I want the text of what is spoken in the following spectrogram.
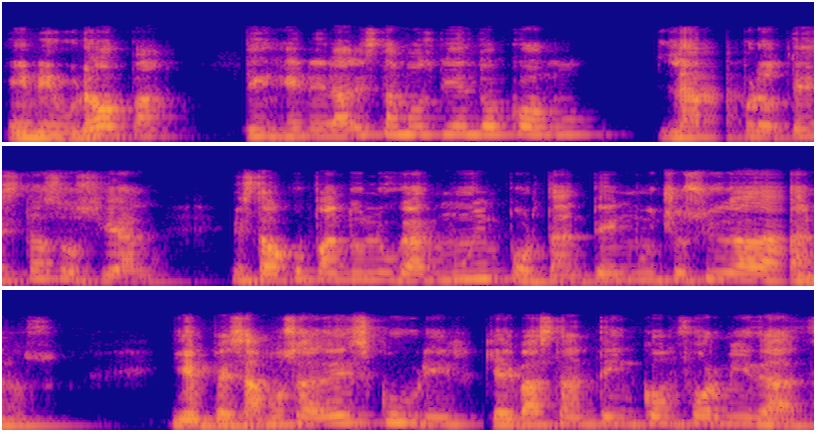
en Europa. En general estamos viendo cómo la protesta social está ocupando un lugar muy importante en muchos ciudadanos y empezamos a descubrir que hay bastante inconformidad,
